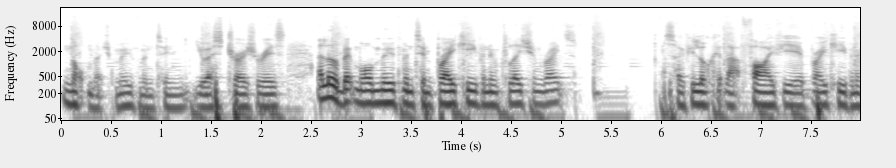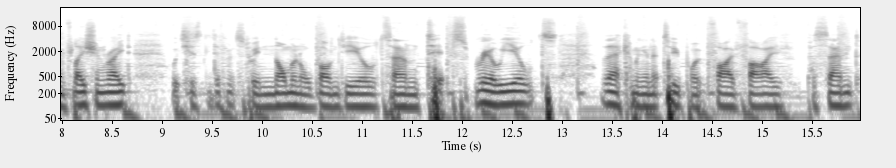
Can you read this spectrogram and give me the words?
not much movement in US Treasuries. A little bit more movement in break even inflation rates. So if you look at that five year break even inflation rate, which is the difference between nominal bond yields and TIPS real yields, they're coming in at 2.55%.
